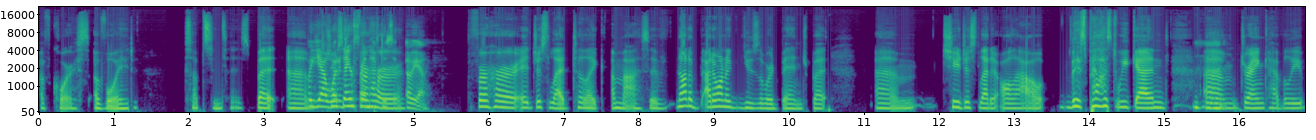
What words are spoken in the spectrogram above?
of course, avoid substances. But um, but yeah, what did your friend have to say? Oh yeah, For her, it just led to like a massive not a I don't want to use the word binge, but um, she just let it all out this past weekend. Mhm. Um, drank heavily.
